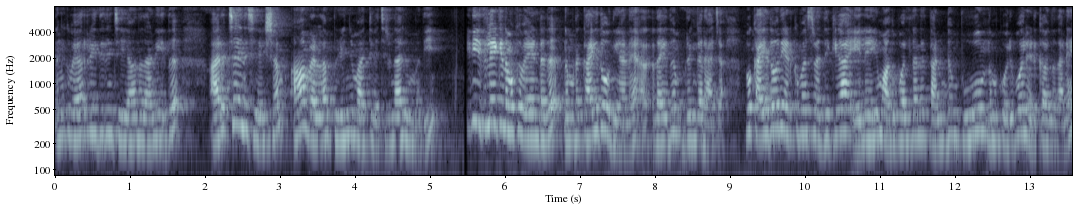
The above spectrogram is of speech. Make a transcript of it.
നിങ്ങൾക്ക് വേറെ രീതിയിലും ചെയ്യാവുന്നതാണ്. ഇത് അരച്ചതിന് ശേഷം ആ വെള്ളം പിഴിഞ്ഞു മാറ്റി വെച്ചിരുന്നാലും മതി. ഇനി ഇതിലേക്ക് നമുക്ക് വേണ്ടത് നമ്മുടെ കൈതോതിയാണ് അതായത് മൃംഗരാജ. അപ്പോൾ കൈതോതി എടുക്കുമ്പോൾ ശ്രദ്ധിക്കുക ഇലയും അതുപോലെ തന്നെ തണ്ടും പൂവും നമുക്ക് ഒരുപോലെ എടുക്കാവുന്നതാണ്.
